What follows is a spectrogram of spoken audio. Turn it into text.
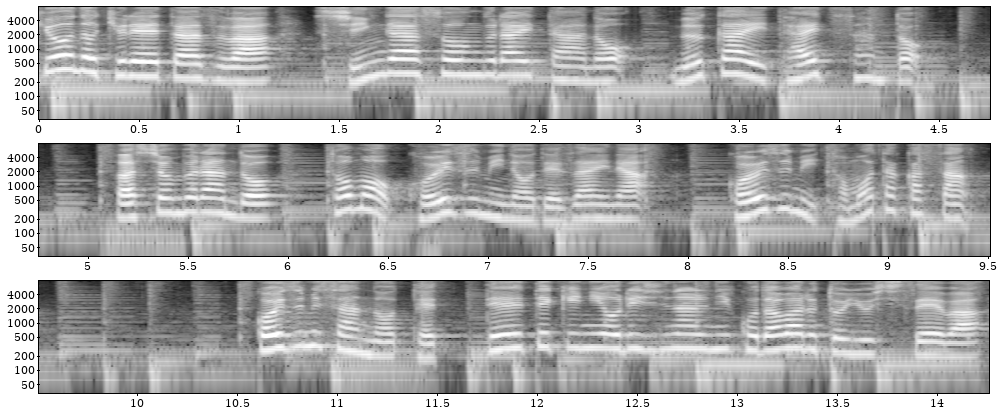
今日のキュレーターズはシンガーソングライターの向井太一さんとファッションブランド友小泉のデザイナー小泉智隆さん。小泉さんの徹底的にオリジナルにこだわるという姿勢は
